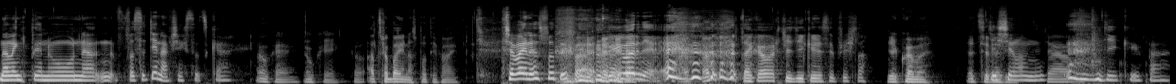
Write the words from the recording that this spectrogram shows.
Na LinkedInu, na, v podstatě na všech sockách. OK. ok. A třeba i na Spotify. Třeba i na Spotify, výborně. tak a určitě díky, že jsi přišla. Děkujeme. Těšilo mě. Čau. díky, pá.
